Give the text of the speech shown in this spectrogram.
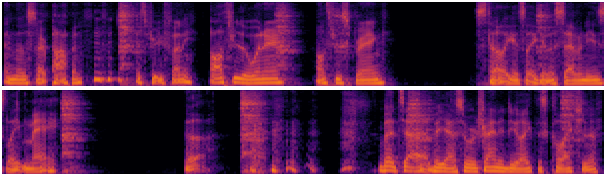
and those start popping. it's pretty funny. All through the winter, all through spring. Still like it's like in the seventies, late May. Ugh. but uh, but yeah, so we're trying to do like this collection of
